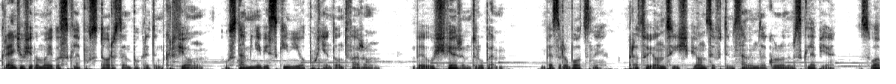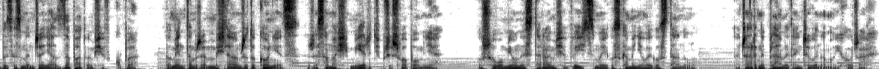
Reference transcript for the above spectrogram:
Wkręcił się do mojego sklepu z torsem pokrytym krwią, ustami niebieskimi i opuchniętą twarzą. Był świeżym trupem, bezrobotny, pracujący i śpiący w tym samym zakurzonym sklepie. Słaby ze zmęczenia zapadłem się w kupę. Pamiętam, że myślałem, że to koniec, że sama śmierć przyszła po mnie. Oszołomiony starałem się wyjść z mojego skamieniałego stanu, a czarne plamy tańczyły na moich oczach.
